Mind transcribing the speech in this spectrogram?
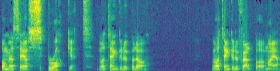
Om jag säger sprocket, vad tänker du på då? Vad tänker du själv på, Maja?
